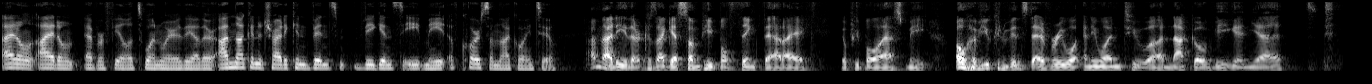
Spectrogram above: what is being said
I don't. I don't ever feel it's one way or the other. I'm not going to try to convince vegans to eat meat. Of course, I'm not going to. I'm not either because I guess some people think that. I you know people ask me, "Oh, have you convinced everyone anyone to uh, not go vegan yet?"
